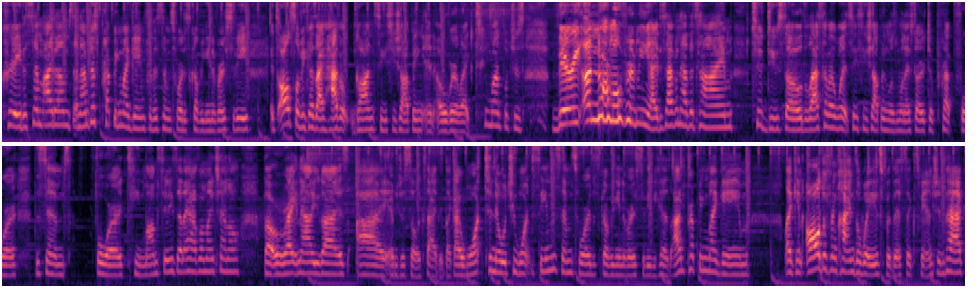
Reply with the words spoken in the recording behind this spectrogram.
create a sim items and I'm just prepping my game for the Sims 4 Discovery University. It's also because I haven't gone CC shopping in over like two months which is very unnormal for me. I just haven't had the time to do so. The last time I went CC shopping was when I started to prep for the Sims for Teen Mom series that I have on my channel. But right now, you guys, I am just so excited. Like, I want to know what you want to see in The Sims 4 Discovery University because I'm prepping my game like in all different kinds of ways for this expansion pack.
